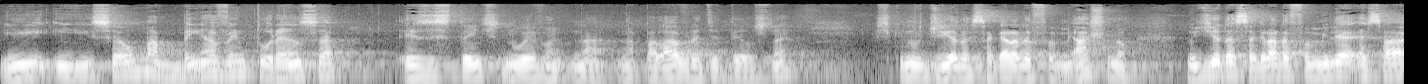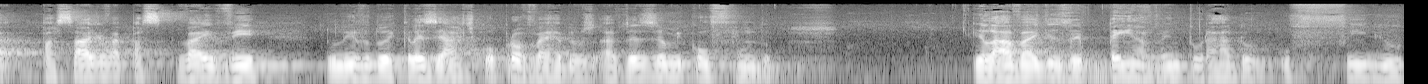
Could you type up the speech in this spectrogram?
E, e isso é uma bem-aventurança existente no, na, na palavra de Deus, né? Acho que no dia da Sagrada Família, acho não, no dia da Sagrada Família, essa passagem vai, vai vir do livro do Eclesiástico ou Provérbios, às vezes eu me confundo. E lá vai dizer: Bem-aventurado o filho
